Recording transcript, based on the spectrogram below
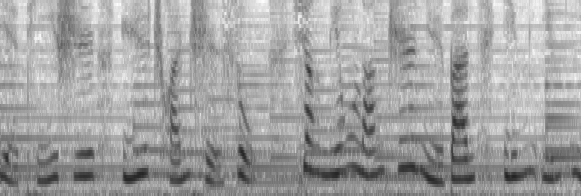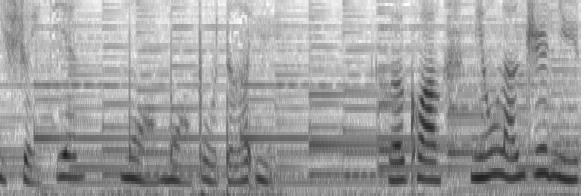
叶题诗、渔船尺素，像牛郎织女般盈盈一水间，默默不得语。何况牛郎织女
